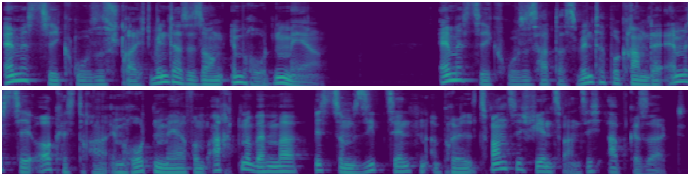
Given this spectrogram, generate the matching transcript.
MSC Cruises streicht Wintersaison im Roten Meer. MSC Cruises hat das Winterprogramm der MSC Orchestra im Roten Meer vom 8. November bis zum 17. April 2024 abgesagt.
